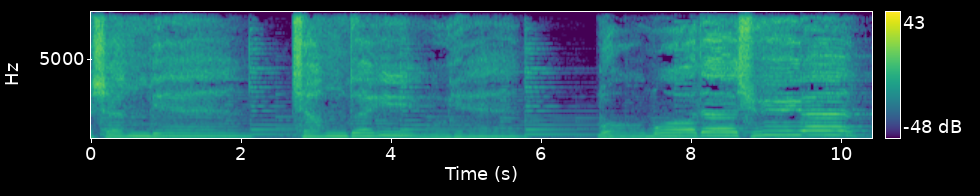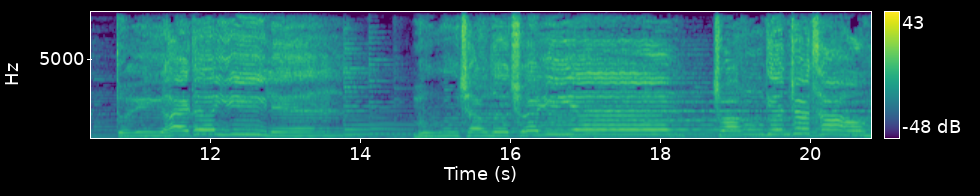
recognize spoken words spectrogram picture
身边相对无言，默默的许愿，对爱的依恋。牧场的炊烟，装点着草原。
